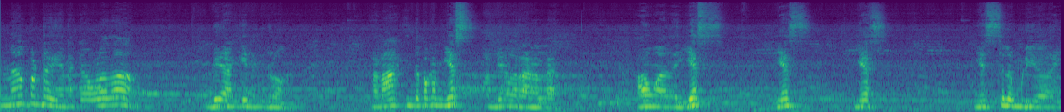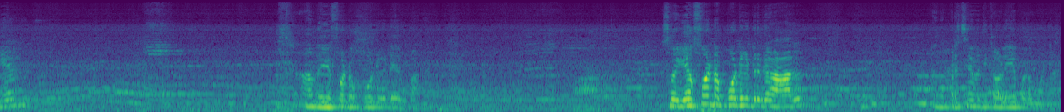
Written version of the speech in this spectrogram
என்ன பண்ணுறது எனக்கு அவ்வளோதான் அப்படின்னு அங்கேயே நின்றுவாங்க ஆனால் இந்த பக்கம் எஸ் அப்படின்னு வர்றாங்கல்ல அவங்க அந்த எஸ் எஸ் எஸ் எஸ்ஸில் முடிகிற வரைக்கும் அந்த எஃபர்ட்டை போட்டுக்கிட்டே இருப்பாங்க. ஸோ எஃபர்ட்டை போட்டுக்கிட்டு இருக்க ஆள் அந்த பிரச்சனை பற்றி கவலையே பட மாட்டாங்க.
